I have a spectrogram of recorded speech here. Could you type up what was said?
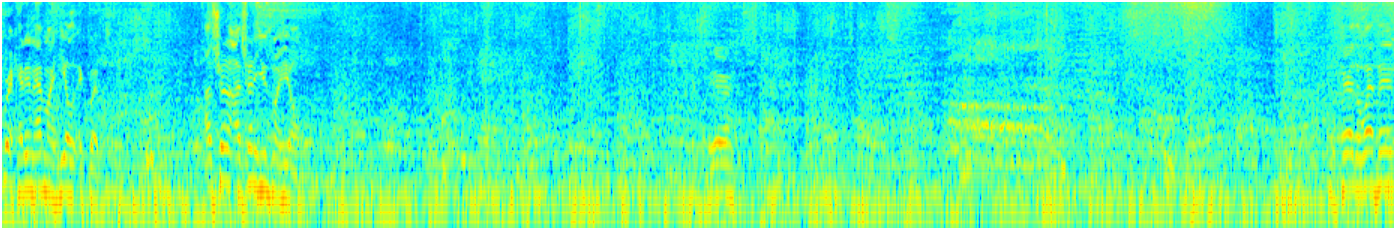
frick! I didn't have my heal equipped. I was trying to. I was trying to use my heal. Here. Prepare the weapon.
